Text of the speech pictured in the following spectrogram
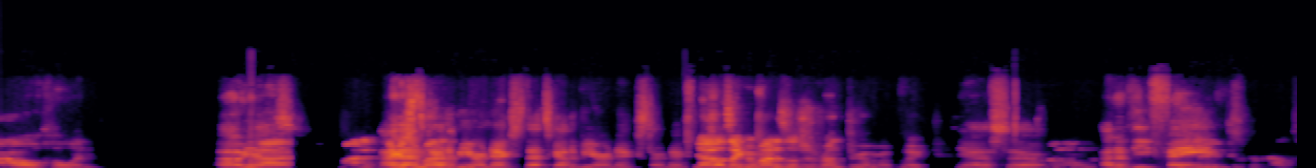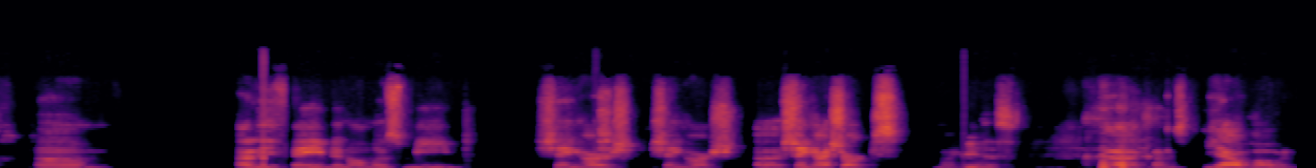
Yao Hoen. oh yes. uh, I I guess that's got to be our next. That's got to be our next. Our next. Yeah, I was like, we might as well just run through them real quick. Yeah. So Um, out of the famed, um, out of the famed and almost memed Shanghai Shanghai uh, Shanghai Sharks. My God. Jesus. uh, comes Yao Hon,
